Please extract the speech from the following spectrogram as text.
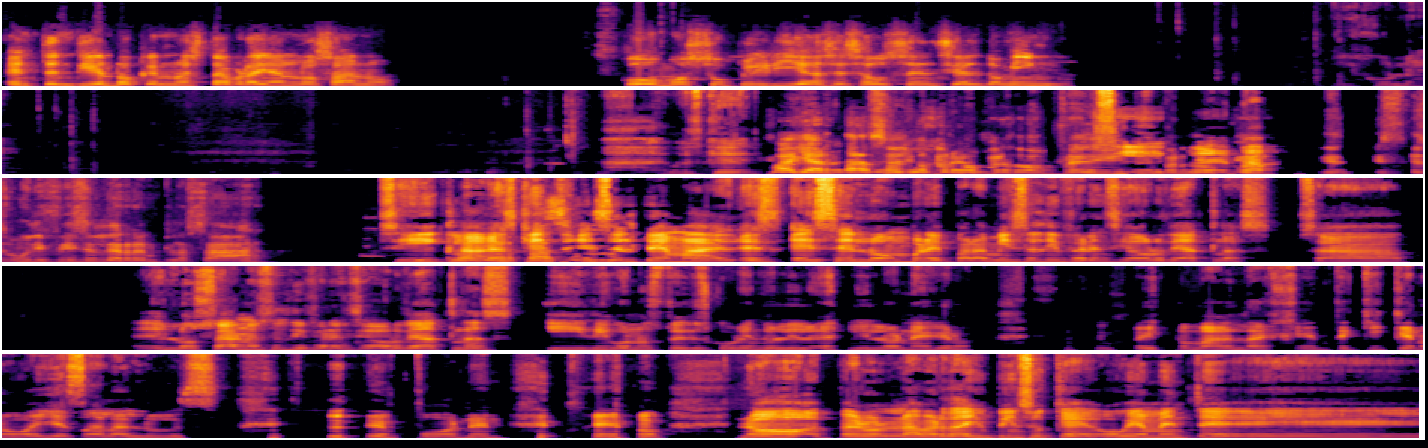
entendiendo que no está Brian Lozano, ¿cómo suplirías esa ausencia el domingo? Híjole. Es que. Vallartazo, yo creo. Perdón, Freddy. Sí, es, muy difícil de reemplazar. Sí, claro, es que es, el tema, es, es, el hombre, para mí es el diferenciador de Atlas. O sea, Lozano es el diferenciador de Atlas y digo, no estoy descubriendo el hilo, negro. no mames, la gente aquí que no vayas a la luz le ponen. Pero, no, pero la verdad yo pienso que obviamente,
